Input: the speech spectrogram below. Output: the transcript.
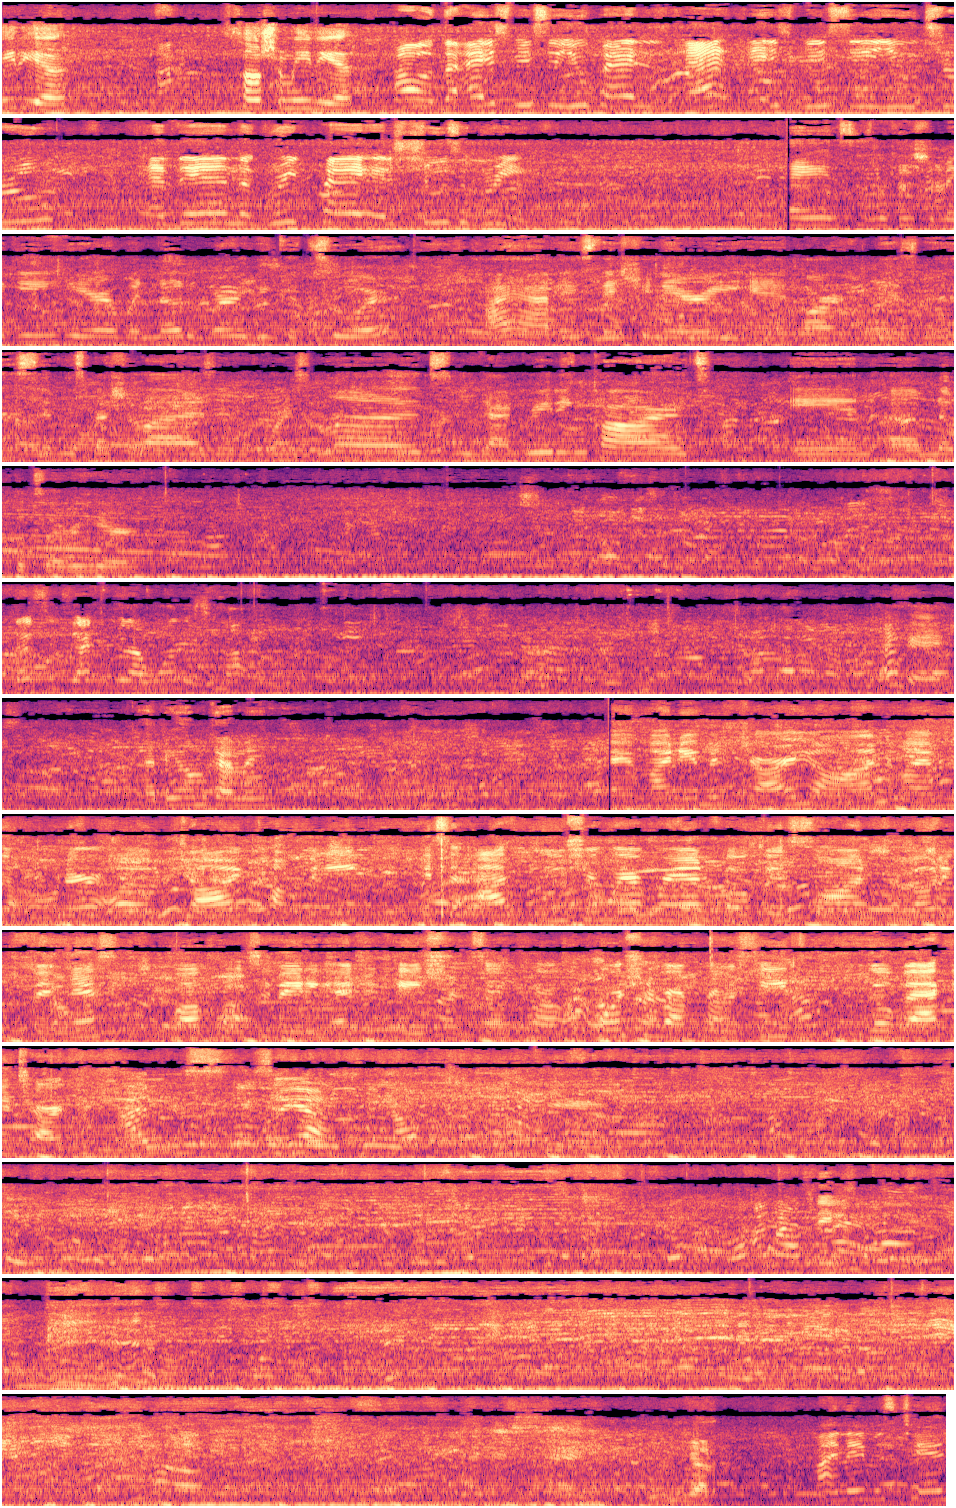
Media? Social media. Oh, the HBCU page is at HBCU True, and then the Greek page is True to Greek. Hey, this is Lakeisha McGee here with Noteworthy Couture. I have a stationery and art business, and we specialize in, of course, mugs. We got greeting cards and um, notebooks over here. That's exactly what I wanted to know. Happy homecoming. My name is Jarian. I'm the owner of Jaw and Company. It's an athleisure wear brand focused on promoting fitness while cultivating education. So a portion of our proceeds go back into our communities. So yeah.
